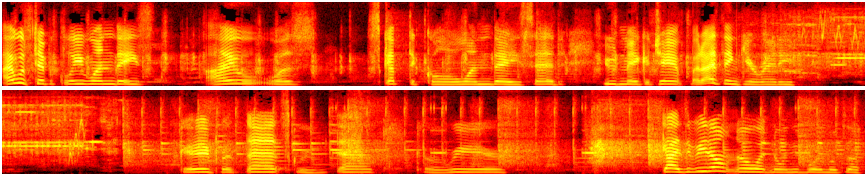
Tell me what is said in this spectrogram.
I was typically when they I was skeptical when they said you'd make a champ, but I think you're ready. Okay, press that, screw that, career. Guys, if you don't know what Noisy Boy looks like,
